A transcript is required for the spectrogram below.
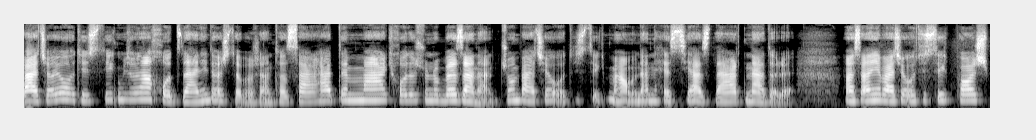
بچه های اوتیستیک می‌تونن خودزنی داشته باشن تا سرحد مرگ خودشون رو بزنن. چون بچه اوتیستیک معمولا حسی از درد نداره. مثلا یه بچه اوتیستیک پاش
